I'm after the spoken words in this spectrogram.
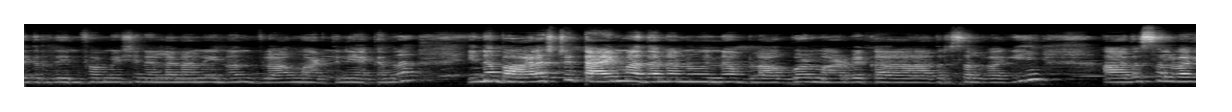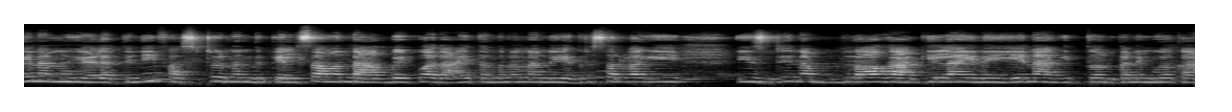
ಇದ್ರದ್ದು ಇನ್ಫಾರ್ಮೇಷನ್ ಎಲ್ಲ ನಾನು ಇನ್ನೊಂದು ಬ್ಲಾಗ್ ಮಾಡ್ತೀನಿ. ಯಾಕಂದ್ರೆ ಇನ್ನು ಭಾಳಷ್ಟು ಟೈಮ್ ಅದ ನಾನು ಇನ್ನು ಬ್ಲಾಗ್ಗಳು ಮಾಡ್ಬೇಕಾ ಅದ್ರ ಸಲುವಾಗಿ. ಅದ್ರ ಸಲುವಾಗಿ ನಾನು ಹೇಳತ್ತೀನಿ. ಫಸ್ಟ್ ನಂದು ಕೆಲಸ ಒಂದು ಆಗಬೇಕು, ಅದು ಆಯ್ತಂದ್ರೆ ನಾನು ಎದ್ರ ಸಲುವಾಗಿ ಇಷ್ಟು ದಿನ ಬ್ಲಾಗ್ ಹಾಕಿಲ್ಲ, ಇನ್ನು ಏನಾಗಿತ್ತು ಅಂತ ನಿಮ್ಗೆ ಕ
